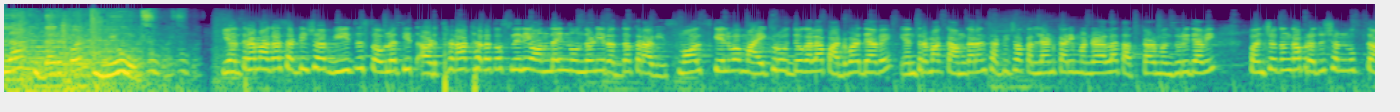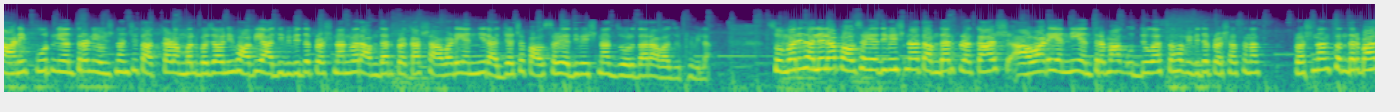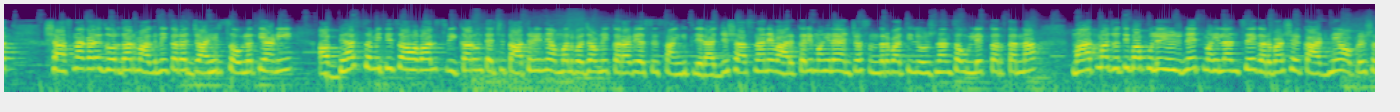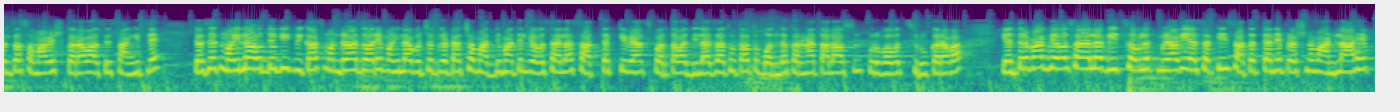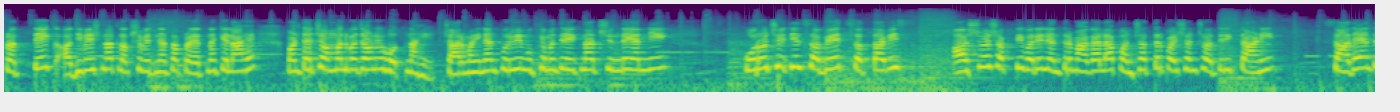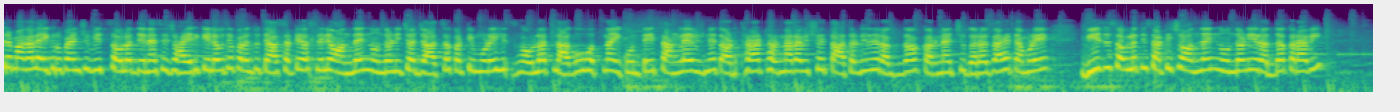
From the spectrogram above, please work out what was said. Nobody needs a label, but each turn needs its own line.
दर्पण news.
यंत्रमागासाठीच्या वीज सवलतीत अडथळा ठरत असलेली ऑनलाईन नोंदणी रद्द करावी. स्मॉल स्केल व मायक्रो उद्योगाला पाठबळ द्यावे. यंत्रमाग कामगारांसाठीच्या कल्याणकारी मंडळाला तात्काळ मंजुरी द्यावी. पंचगंगा प्रदूषणमुक्त आणि पूर नियंत्रण योजनांची तात्काळ अंमलबजावणी व्हावी आदी विविध प्रश्नांवर आमदार प्रकाश आवाडे यांनी राज्याच्या पावसाळी अधिवेशनात जोरदार आवाज उठविला. सोमवारी झालेल्या पावसाळी अधिवेशनात आमदार प्रकाश आवाडे यांनी यंत्रमाग उद्योगासह विविध प्रशासना प्रश्नांसंदर्भात शासनाकडे जोरदार मागणी करत जाहीर सवलती आणि अभ्यास समितीचा अहवाल स्वीकारून त्याची तातडीने अंमलबजावणी करावी असे सांगितले. राज्य शासनाने वारकरी महिला यांच्या संदर्भातील योजनांचा उल्लेख करताना महात्मा ज्योतिबा फुले योजनेत महिलांचे गर्भाशय काढणे ऑपरेशनचा समावेश करावा असे सांगितले. तसेच महिला औद्योगिक विकास मंडळाद्वारे महिला बचत गटाच्या माध्यमातील व्यवसायाला सात टक्के व्याज परतावा दिला जात होता. तो बंद करण्यात आला असून पूर्ववत सुरू करावा. यंत्रमाग व्यवसायाला वीज सवलत मिळावी यासाठी सातत्याने प्रश्न मांडला आहे. प्रत्येक अधिवेशनात लक्ष वेधण्याचा प्रयत्न केला आहे पण त्याची अंमलबजावणी होत नाही. चार महिन्यांपूर्वी मुख्यमंत्री एकनाथ शिंदे यांनी कोरोचेतील सभेत सत्तावीस अश्वशक्तीवरील यंत्रमागाला पंच्याहत्तर पैशांच्या अतिरिक्त आणि साध्या यंत्रमागाला एक रुपयांची वीज सवलत देण्याचे जाहीर केले होते परंतु त्यासाठी असलेले ऑनलाईन नोंदणीच्या जाचकटीमुळे ही सवलत लागू होत नाही. कोणत्याही चांगल्या योजनेत अडथळा ठरणारा विषय तातडीने रद्द करण्याची गरज आहे. त्यामुळे वीज सवलतीसाठीची ऑनलाईन नोंदणी रद्द करावी.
